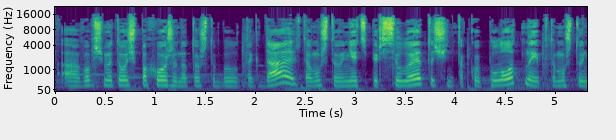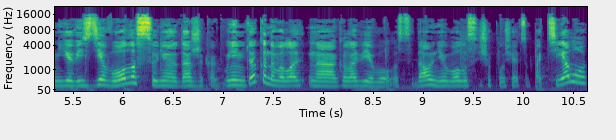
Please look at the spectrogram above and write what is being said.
А, в общем, это очень похоже на то, что было тогда, потому что у нее теперь силуэт очень такой плотный, потому что у нее везде волосы, у нее даже как бы, у нее не только на, воло... на голове волосы, да, у нее волосы еще, получается, по телу,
